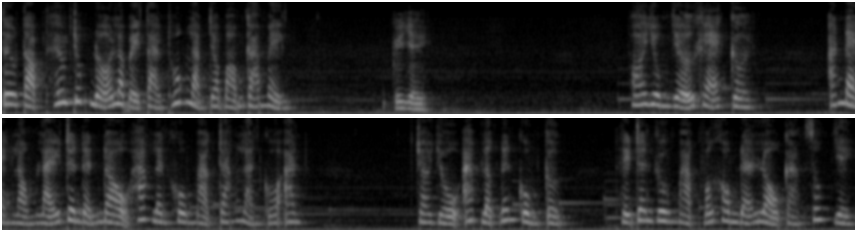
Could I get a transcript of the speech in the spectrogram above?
tiêu tập thiếu chút nữa là bị tàn thuốc làm cho bỏng cả miệng. Cái gì? Phó dung dữ khẽ cười. Ánh đèn lộng lẫy trên đỉnh đầu hắt lên khuôn mặt trắng lạnh của anh. Cho dù áp lực đến cùng cực thì trên gương mặt vẫn không để lộ cảm xúc gì.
